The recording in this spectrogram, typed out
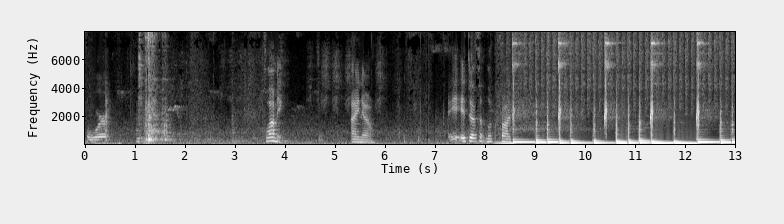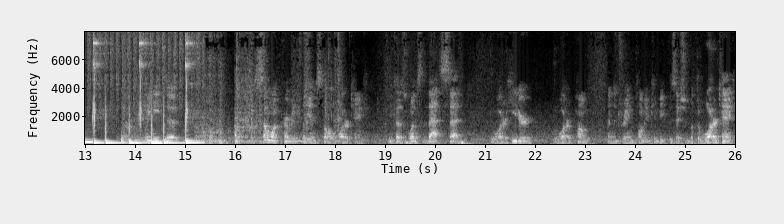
for plumbing. I know. It doesn't look fun. we need to somewhat permanently install a water tank because once that's set, the water heater, the water pump, and the drain plumbing can be positioned. But the water tank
